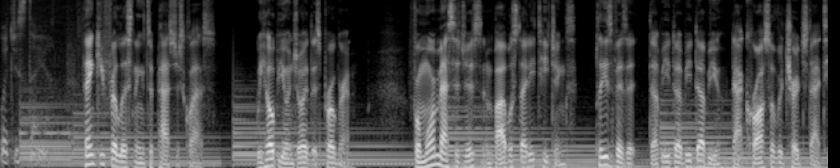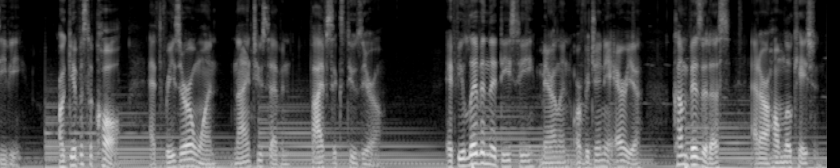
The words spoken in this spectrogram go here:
Would you stand? Thank you for listening to Pastor's Class. We hope you enjoyed this program. For more messages and Bible study teachings, please visit www.crossoverchurch.tv or give us a call at 301 927 5620. If you live in the DC, Maryland, or Virginia area, Come visit us at our home location,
